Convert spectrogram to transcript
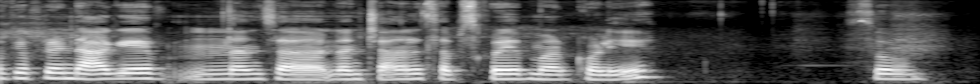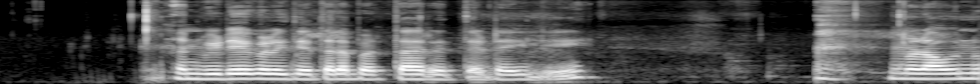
ಓಕೆ ಫ್ರೆಂಡ್ ಹಾಗೆ ನನ್ನ ಸ ನನ್ನ ಚಾನಲ್ ಸಬ್ಸ್ಕ್ರೈಬ್ ಮಾಡ್ಕೊಳ್ಳಿ. ಸೊ ನನ್ನ ವಿಡಿಯೋಗಳು ಇದೇ ಥರ ಬರ್ತಾ ಇರುತ್ತೆ ಡೈಲಿ ನೋಡಿ, ಅವನು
